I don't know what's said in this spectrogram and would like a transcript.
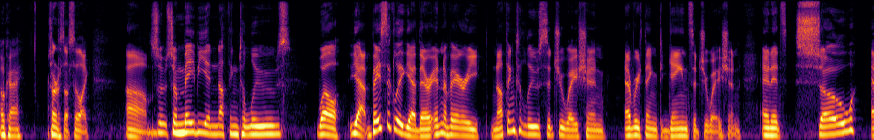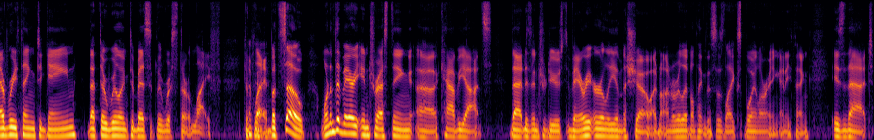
Okay. sort of stuff so like So so maybe a nothing to lose. well yeah basically yeah they're in a very nothing to lose situation everything to gain situation and it's so everything to gain that they're willing to basically risk their life to play but so one of the very interesting uh, caveats that is introduced very early in the show I, don't, I really don't think this is like spoilering anything is that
